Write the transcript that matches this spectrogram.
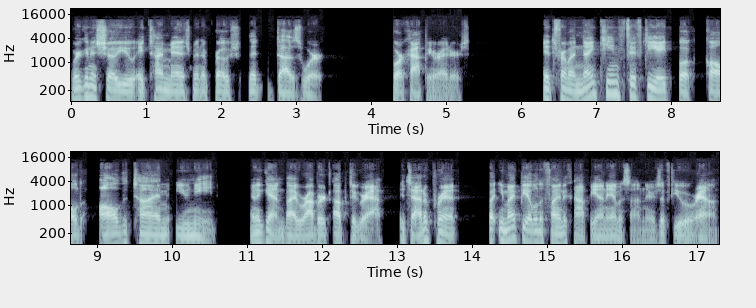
we're going to show you a time management approach that does work for copywriters. It's from a 1958 book called All the Time You Need. And again, by Robert Updegraff. It's out of print, but you might be able to find a copy on Amazon. There's a few around.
